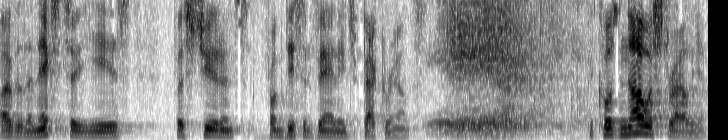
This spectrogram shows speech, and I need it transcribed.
over the next two years for students from disadvantaged backgrounds. Yeah. Because no Australian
